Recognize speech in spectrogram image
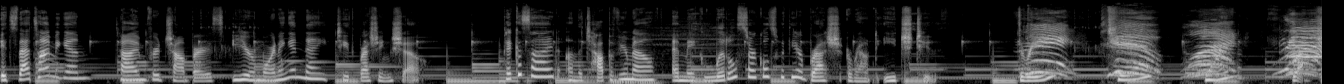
It's that time again. Time for Chompers, your morning and night toothbrushing show. Pick a side on the top of your mouth and make little circles with your brush around each tooth. Three, two, one, brush.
